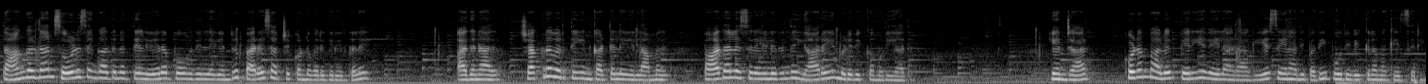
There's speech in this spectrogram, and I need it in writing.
தாங்கள் தான் சோழ சிங்காதனத்தில் ஏறப்போவதில்லை என்று பறைசாற்றிக் கொண்டு வருகிறீர்களே. அதனால் சக்கரவர்த்தியின் கட்டளை இல்லாமல் பாதாள சிறையிலிருந்து யாரையும் விடுவிக்க முடியாது. என்றார் கொடும்பாலூர் பெரிய வேளாராகிய சேனாதிபதி பூதி விக்ரமகேசரி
